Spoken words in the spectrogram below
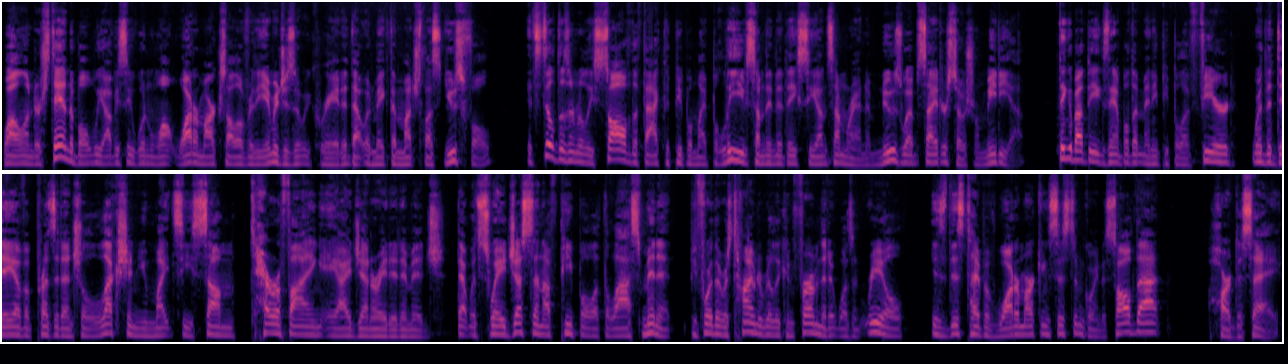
while understandable, we obviously wouldn't want watermarks all over the images that we created. That would make them much less useful. It still doesn't really solve the fact that people might believe something that they see on some random news website or social media. Think about the example that many people have feared, where the day of a presidential election, you might see some terrifying AI generated image that would sway just enough people at the last minute before there was time to really confirm that it wasn't real. Is this type of watermarking system going to solve that? Hard to say.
